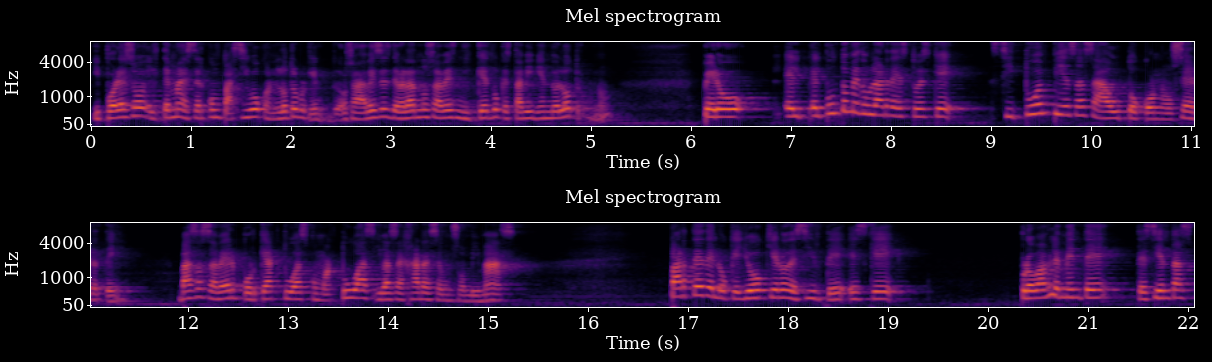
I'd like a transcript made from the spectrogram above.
Y por eso el tema de ser compasivo con el otro, porque, o sea, a veces de verdad no sabes ni qué es lo que está viviendo el otro, ¿no? Pero el, el punto medular de esto es que si tú empiezas a autoconocerte, vas a saber por qué actúas como actúas y vas a dejar de ser un zombie más. Parte de lo que yo quiero decirte es que probablemente te sientas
